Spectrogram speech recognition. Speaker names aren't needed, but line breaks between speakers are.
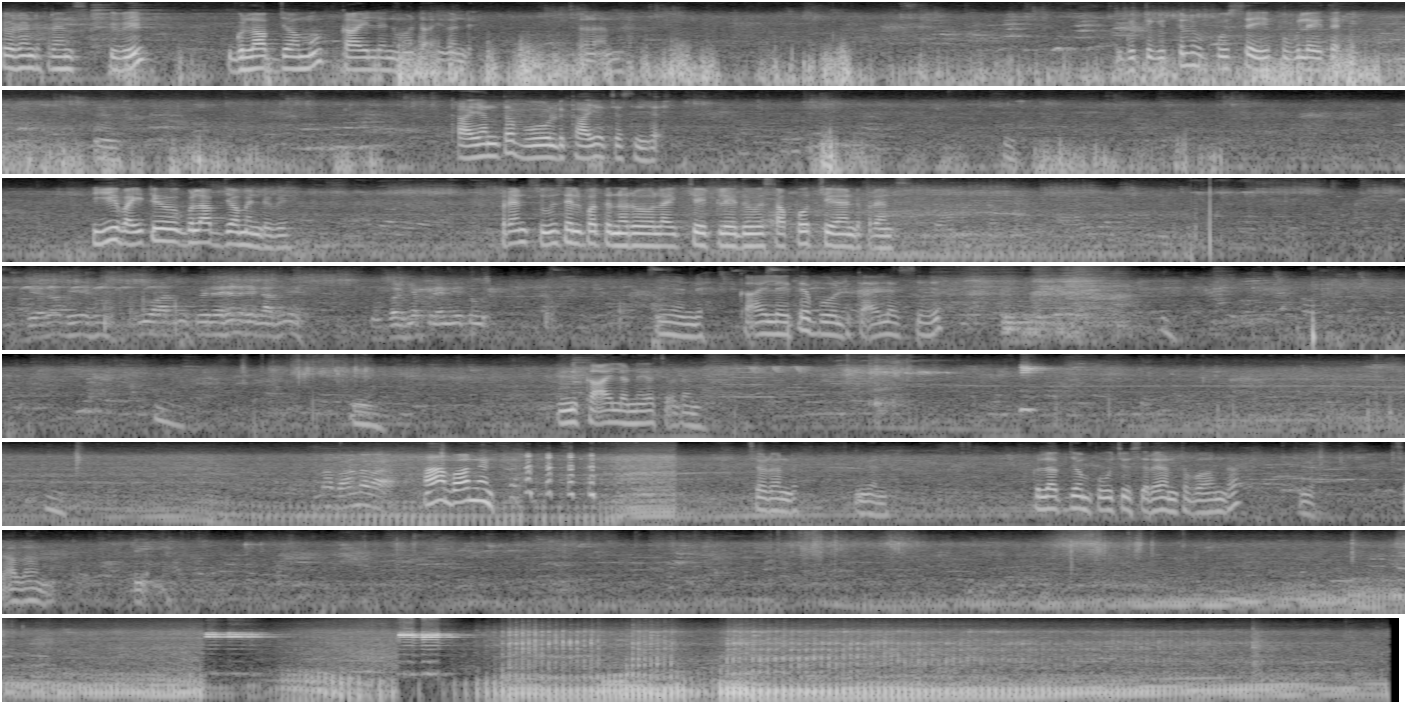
చూడండి ఫ్రెండ్స్ ఇవి గులాబ్ జాము కాయలు అనమాట ఇవ్వండి చూడండి. గుత్తు గుత్తులు పూస్తాయి పువ్వులు అయితే కాయ అంతా బోల్డ్ కాయ వచ్చేసింది. ఇవి వైట్ గులాబ్ జామ్ అండి ఇవి. ఫ్రెండ్స్ చూసి వెళ్ళిపోతున్నారు లైక్ చేయట్లేదు సపోర్ట్ చేయండి ఫ్రెండ్స్. కాయలు అయితే బోల్డ్ కాయలు వస్తాయి. ఇన్ని కాయలు ఉన్నాయో చూడండి. బాగున్నాను. చూడండి. ఇవ్వండి గులాబ్ జామ్ పువ్వు చూసారా? ఎంత బాగుందో. ఇక చాలా ఉన్నాయి.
